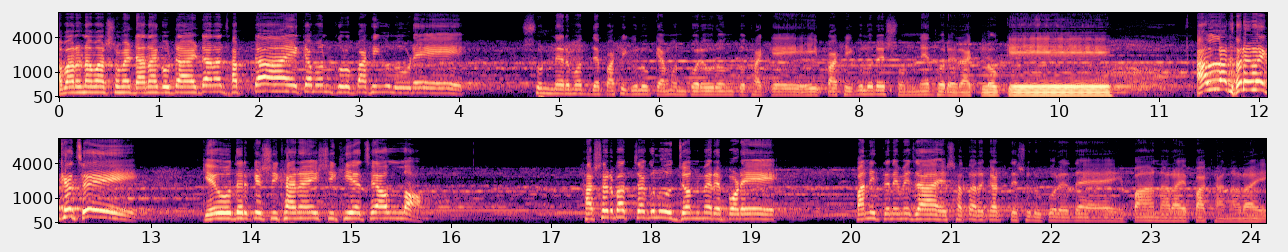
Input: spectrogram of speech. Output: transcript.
আবার নামার সময় ডানা গোটায় ডানা ঝাপটায় কেমন করে পাখিগুলো উড়ে শূন্যের মধ্যে পাখিগুলো কেমন করে উড়ন্ত থাকে? এই পাখিগুলোরে শূন্যে ধরে রাখল কে? আল্লাহ ধরে রেখেছে। কেউ ওদেরকে শিখায় নাই, শিখিয়েছে আল্লাহ। হাঁসের বাচ্চাগুলো জন্মের পড়ে পানিতে নেমে যায়, সাঁতার কাটতে শুরু করে দেয়, পা নাড়ায়, পাখা নাড়ায়।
